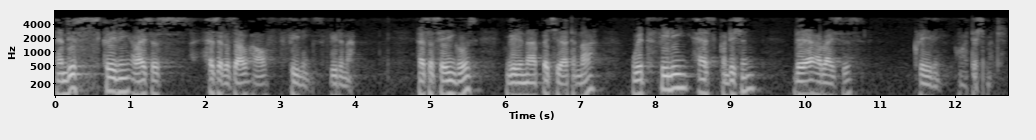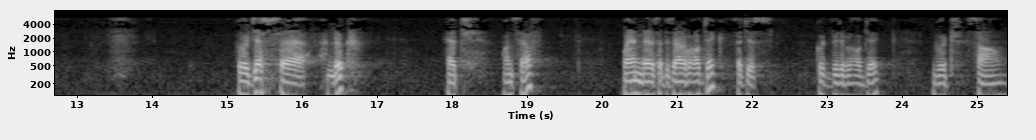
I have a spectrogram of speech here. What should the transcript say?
And this craving arises as a result of feelings, vedana. As the saying goes, vedana pachayatana, with feeling as condition, there arises craving or attachment. So just uh, look at oneself. When there is a desirable object, such as good visible object, good sound,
